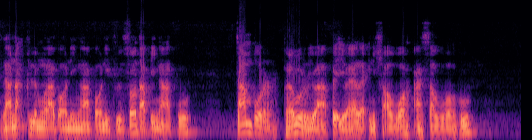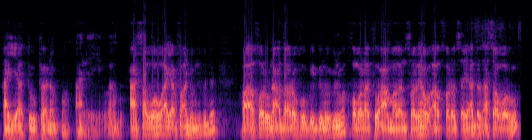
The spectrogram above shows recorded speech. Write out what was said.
lah nak gelem nglakoni dosa tapi ngaku campur bawur yo apik yo elek insyaallah asawahu ayatu banapa ali asawahu ayat fa'andum betul wa akharuna atarafu bidunubin wa qamalatu amalan solehau wa akhara terus asawahu?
